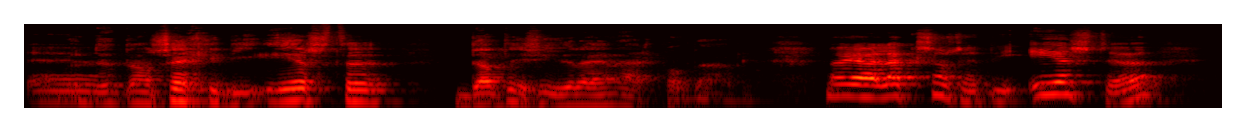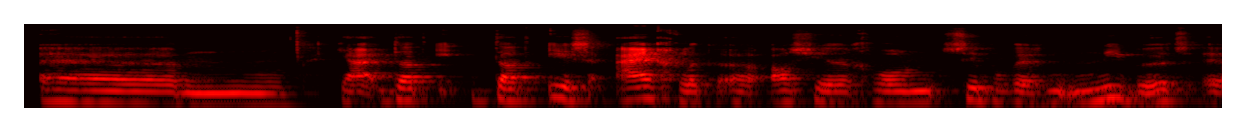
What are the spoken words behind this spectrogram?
Eh, dan zeg je die eerste, dat is iedereen eigenlijk wel duidelijk. Nou ja, laat ik zo zeggen. Die eerste, ehm, ja, dat, dat is eigenlijk eh, als je gewoon simpelweg niet but, eh,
